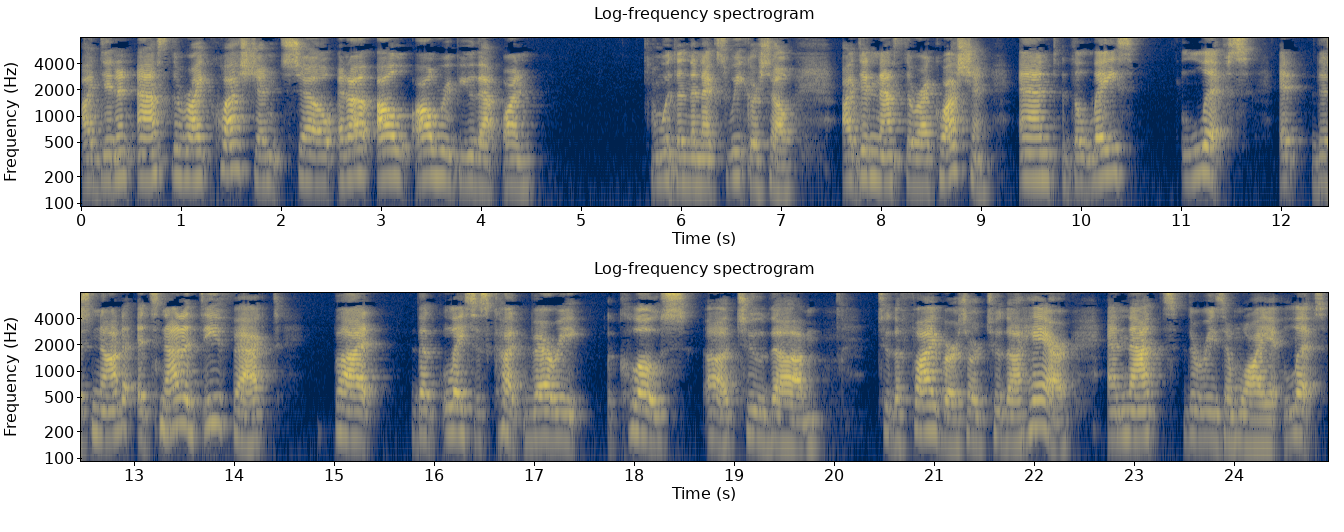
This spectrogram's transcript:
I didn't ask the right question. So, and I'll, I'll, I'll review that one within the next week or so. I didn't ask the right question. And the lace lifts. It, there's not, a, it's not a defect, but the lace is cut very close uh, to the um, to the fibers or to the hair. And that's the reason why it lifts.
